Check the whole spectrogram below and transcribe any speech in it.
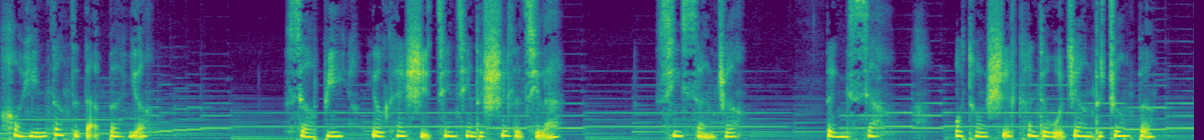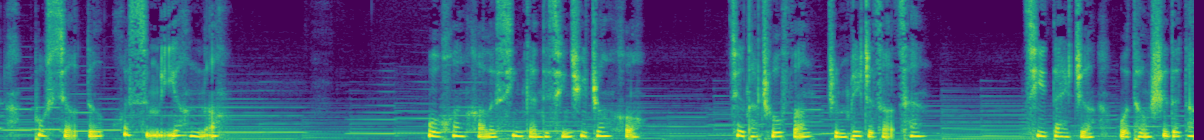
好淫荡的打扮呀！”小臂又开始渐渐的湿了起来，心想着：“等一下，我同事看到我这样的装扮。”不晓得会怎么样呢。我换好了性感的情趣装后，就到厨房准备着早餐，期待着我同事的到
